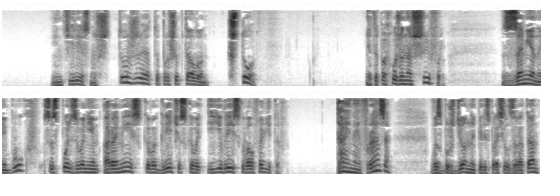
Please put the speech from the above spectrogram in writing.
— Интересно, что же это? — прошептал он. — Что? — Это похоже на шифр с заменой букв, с использованием арамейского, греческого и еврейского алфавитов. — Тайная фраза? — возбужденно переспросил Заратан.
